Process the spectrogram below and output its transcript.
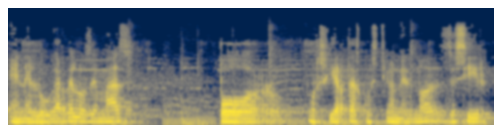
en el lugar de los demás por, por ciertas cuestiones, ¿no? Es decir,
